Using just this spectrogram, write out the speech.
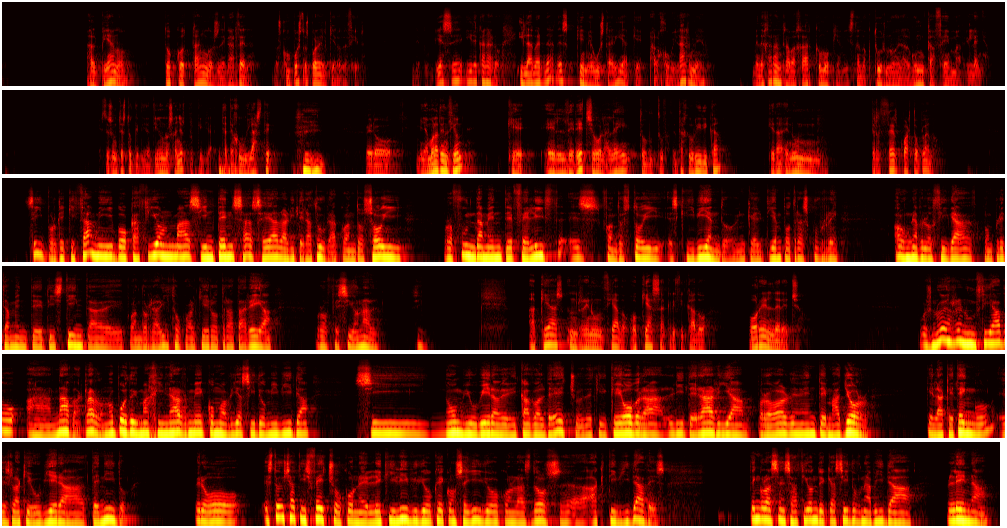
Al piano toco tangos de Gardel, los compuestos por él quiero decir de Pugliese y de Canaro. Y la verdad es que me gustaría que, al jubilarme, me dejaran trabajar como pianista nocturno en algún café madrileño. Este es un texto que ya tiene unos años porque ya, te jubilaste. Pero me llamó la atención que el derecho, la ley, tu, tu faceta jurídica queda en un tercer, cuarto plano. Sí, porque quizá mi vocación más intensa sea la literatura. Cuando soy profundamente feliz es cuando estoy escribiendo, en que el tiempo transcurre a una velocidad completamente distinta de cuando realizo cualquier otra tarea profesional. ¿A qué has renunciado o qué has sacrificado por el derecho? Pues no he renunciado a nada. Claro, no puedo imaginarme cómo habría sido mi vida si no me hubiera dedicado al derecho, es decir, qué obra literaria probablemente mayor que la que tengo es la que hubiera tenido. Pero estoy satisfecho con el equilibrio que he conseguido con las dos eh, actividades tengo la sensación de que ha sido una vida plena,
